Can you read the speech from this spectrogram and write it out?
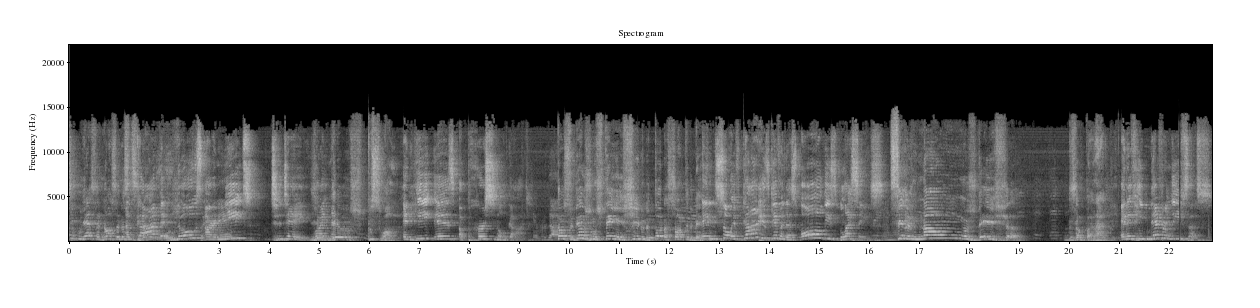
Deus us, que conhece a nossa a God necessidade that hoje. knows our needs today, E um right now, pessoal. and He is a personal God. É. Então, se Deus nos tem enchido de toda sorte de bênçãos, And so, if God has given us all these blessings, se Ele não nos deixa desamparados, and if He never leaves us,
